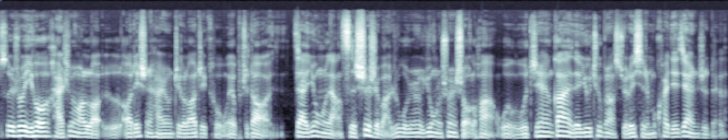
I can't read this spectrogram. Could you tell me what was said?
所以说以后还是用老 Audition 还是用这个 Logic，我也不知道，再用两次试试吧。如果用用了顺手的话，我我之前刚才在 YouTube 上学了一些什么快捷键之类的，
